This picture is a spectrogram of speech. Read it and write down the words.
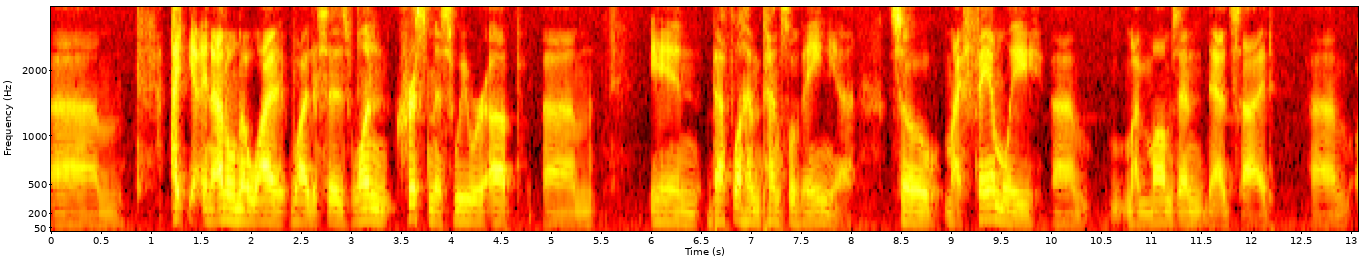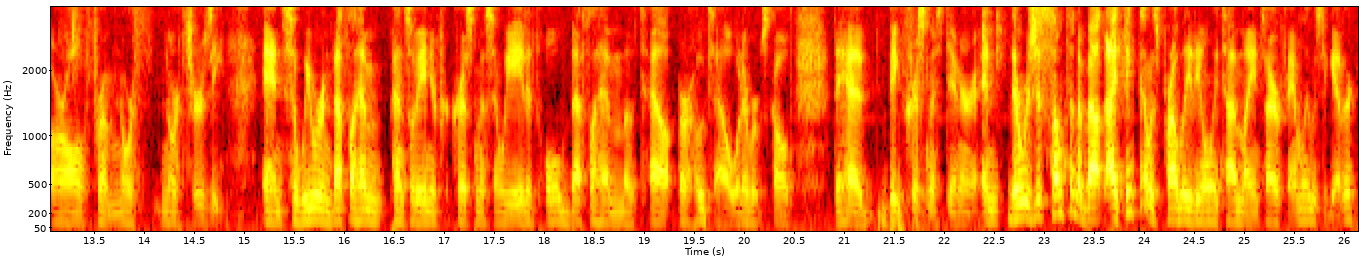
um, I, and I don't know why why this is. One Christmas we were up um, in Bethlehem, Pennsylvania. So my family, um, my mom's and dad's side, um, are all from North North Jersey, and so we were in Bethlehem, Pennsylvania for Christmas, and we ate at the old Bethlehem Motel or Hotel, whatever it was called. They had big Christmas dinner, and there was just something about. I think that was probably the only time my entire family was together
